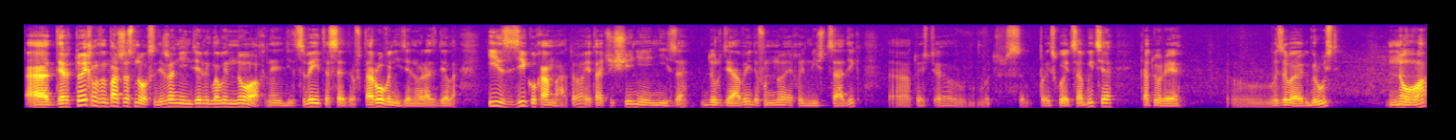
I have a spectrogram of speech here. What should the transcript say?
А, Дер Тойхан фон Пашас Нох, содержание недельной главы Ноах, Дицвейта Седр, второго недельного раздела. Из Зику Хамато, это очищение низа, Дурдиавейда фон Ноях и Миш Цадик, а, то есть э, вот, происходят события, которые э, вызывают грусть, но,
